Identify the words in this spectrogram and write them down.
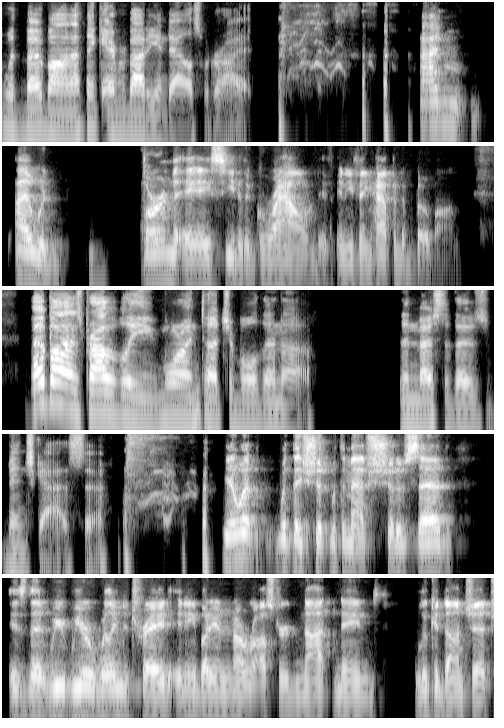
with Boban, I think everybody in Dallas would riot. I'm I would burn the AAC to the ground if anything happened to Boban. Boban is probably more untouchable than uh than most of those bench guys. So You know what? What they should, what the Mavs should have said is that we we are willing to trade anybody in our roster not named Luka Doncic,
